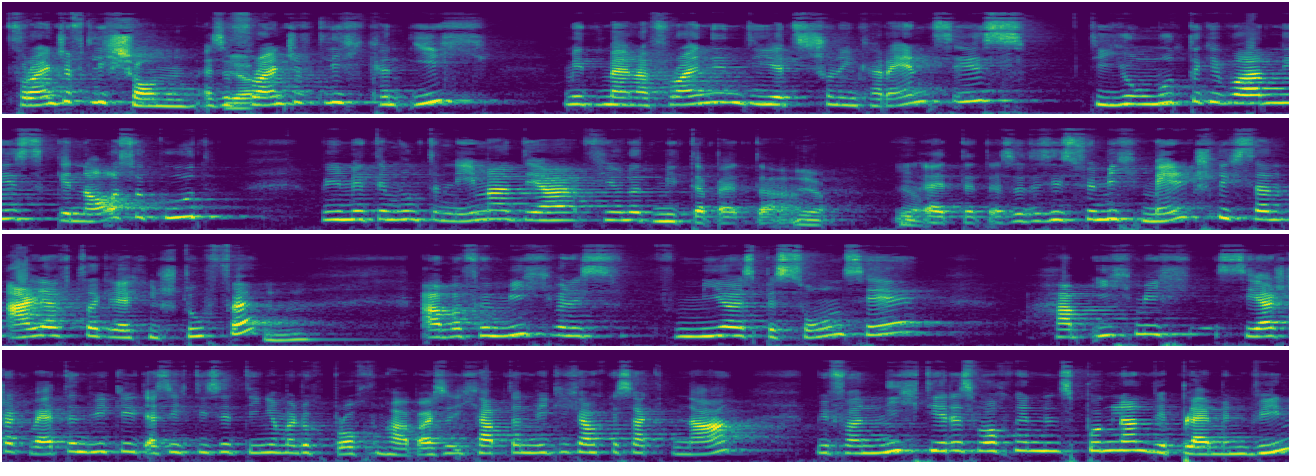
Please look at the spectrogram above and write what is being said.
freundschaftlich schon. Also ja. freundschaftlich kann ich mit meiner Freundin, die jetzt schon in Karenz ist, die jung Mutter geworden ist, genauso gut wie mit dem Unternehmer, der 400 Mitarbeiter ja. Ja. leitet. Also das ist für mich menschlich, sind alle auf der gleichen Stufe. Mhm. Aber für mich, wenn ich es mir als Person sehe, habe ich mich sehr stark weiterentwickelt, als ich diese Dinge mal durchbrochen habe. Also ich habe dann wirklich auch gesagt, na, wir fahren nicht jedes Wochenende ins Burgenland, wir bleiben in Wien,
